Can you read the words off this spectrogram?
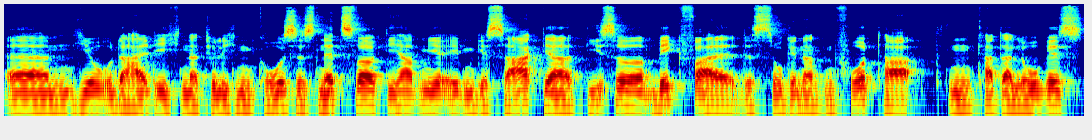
Ähm, hier unterhalte ich natürlich ein großes Netzwerk. Die haben mir eben gesagt, ja, dieser Wegfall des sogenannten Vortatenkataloges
